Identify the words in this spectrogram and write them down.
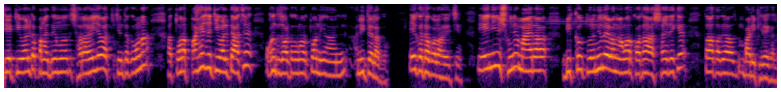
যে, টিউবওয়েলটা পাঁচ দিনের মধ্যে সারা হয়ে যাবে চিন্তা করো না। আর তোমরা পাশে যে টিউবওয়েলটা আছে, ওখান থেকে জলটা তোমরা তোমার নিতে লাগো। এই কথা বলা হয়েছে। এই নিয়ে শুনে মায়েরা বিক্ষোভ তুলে নিল এবং আমার কথা আশ্বাস রেখে তারা তাদের বাড়ি ফিরে গেল।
